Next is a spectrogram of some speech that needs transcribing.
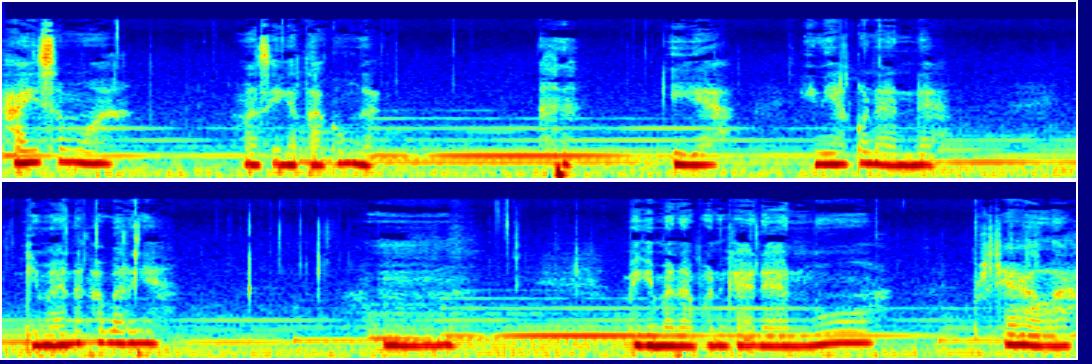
Hai semua, masih ingat aku nggak? iya, ini aku Nanda. Gimana kabarnya? Hmm, bagaimanapun keadaanmu, percayalah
